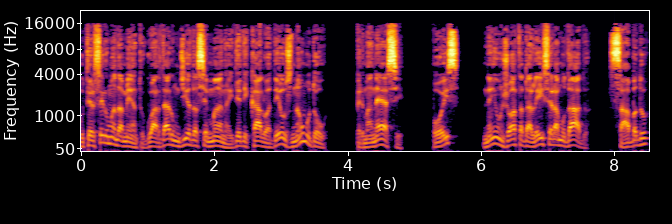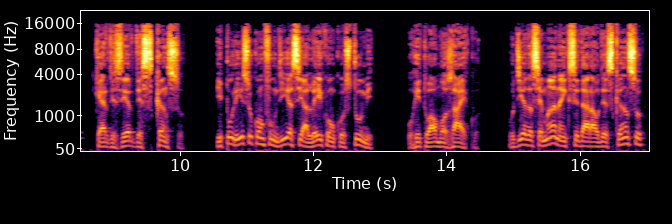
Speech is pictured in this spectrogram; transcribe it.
O terceiro mandamento, guardar um dia da semana e dedicá-lo a Deus, não mudou. Permanece, pois nem um jota da lei será mudado. Sábado quer dizer descanso. E por isso confundia-se a lei com o costume, o ritual mosaico. O dia da semana em que se dará o descanso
